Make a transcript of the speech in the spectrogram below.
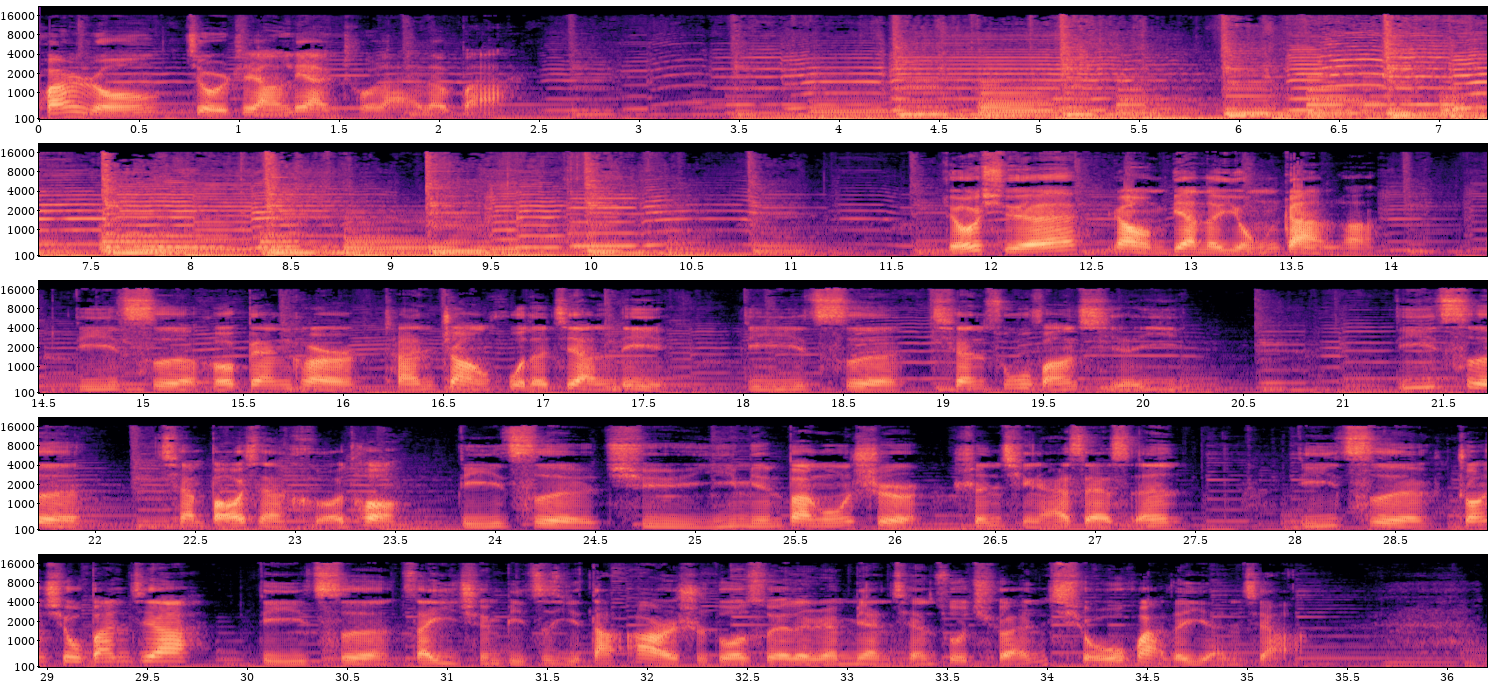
宽容就是这样练出来的吧？留学让我们变得勇敢了。第一次和 banker 谈账户的建立，第一次签租房协议，第一次签保险合同，第一次去移民办公室申请 SSN，第一次装修搬家，第一次在一群比自己大二十多岁的人面前做全球化的演讲，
